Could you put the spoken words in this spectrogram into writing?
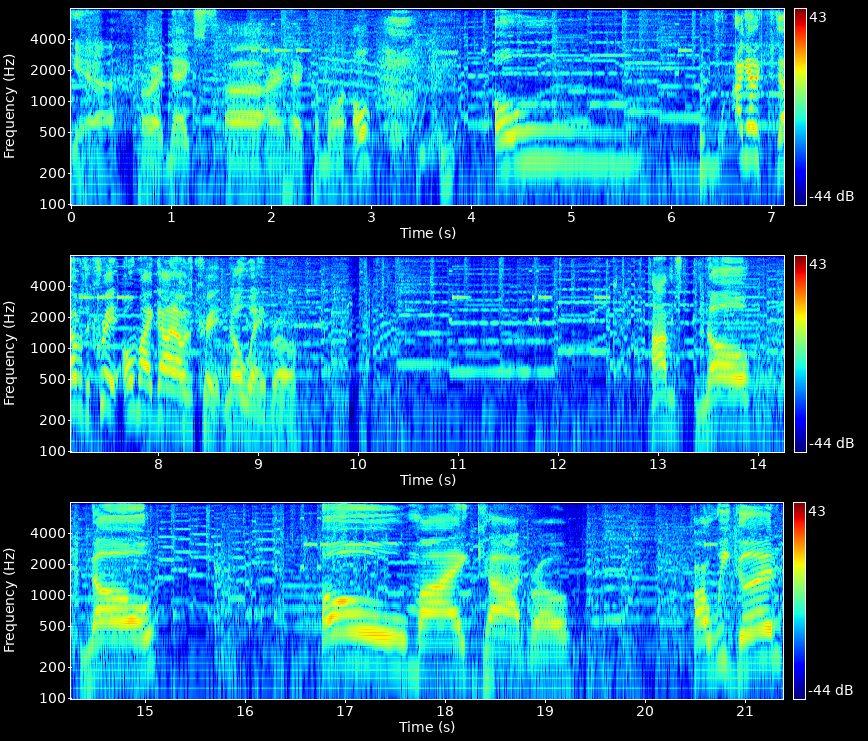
Yeah. All right, next. Uh, Ironhead, come on. Oh! Oh! I got it. That was a crit. Oh my god, that was a crit. No way, bro. I'm no, no. Oh my god, bro. Are we good?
